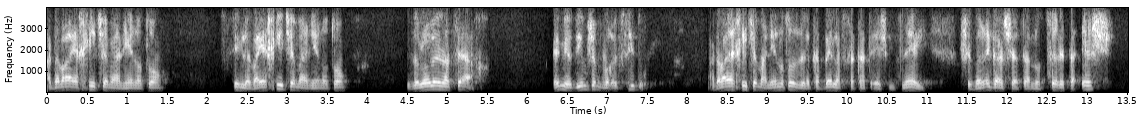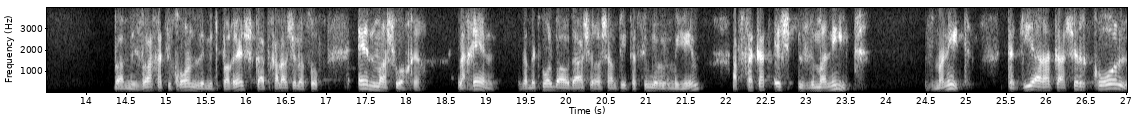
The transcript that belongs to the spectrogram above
הדבר היחיד שמעניין אותו, שים לב, היחיד שמעניין אותו, זה לא לנצח. הם יודעים שהם כבר הפסידו. הדבר היחיד שמעניין אותו זה לקבל הפסקת אש, מפני שברגע שאתה נוצר את האש, במזרח התיכון זה מתפרש כהתחלה של הסוף. אין משהו אחר. לכן, גם אתמול בהודעה שרשמתי, תשים לב למילים, הפסקת אש זמנית, זמנית, תגיע רק כאשר כל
